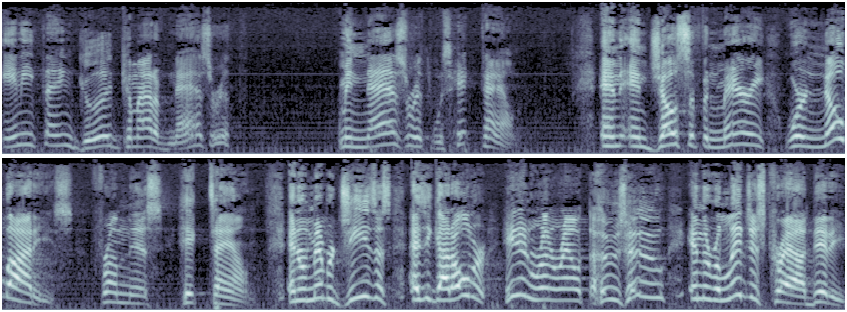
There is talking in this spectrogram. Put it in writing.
anything good come out of Nazareth? I mean, Nazareth was Hicktown. And, and Joseph and Mary were nobodies from this hick town. And remember, Jesus, as he got older, he didn't run around with the who's who in the religious crowd, did he?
